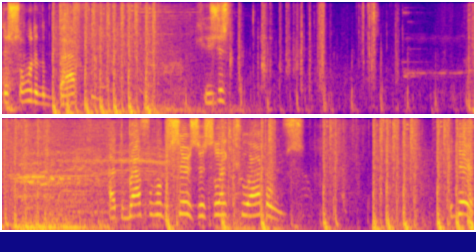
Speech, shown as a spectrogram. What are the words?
There's someone in the bathroom. He's just At the bathroom upstairs, there's like two apples. In there.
